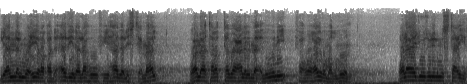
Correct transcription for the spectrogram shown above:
لأن المعير قد أذن له في هذا الاستعمال وما ترتب على المأذون فهو غير مضمون. ولا يجوز للمستعير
